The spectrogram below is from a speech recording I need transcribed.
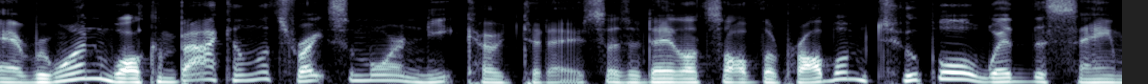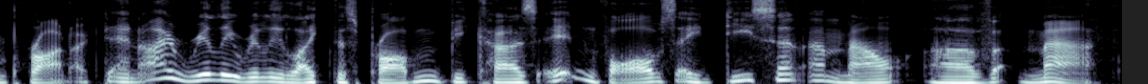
Hey everyone, welcome back and let's write some more NeetCode today. So today let's solve the problem tuple with the same product. And I really, really like this problem because it involves a decent amount of math.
